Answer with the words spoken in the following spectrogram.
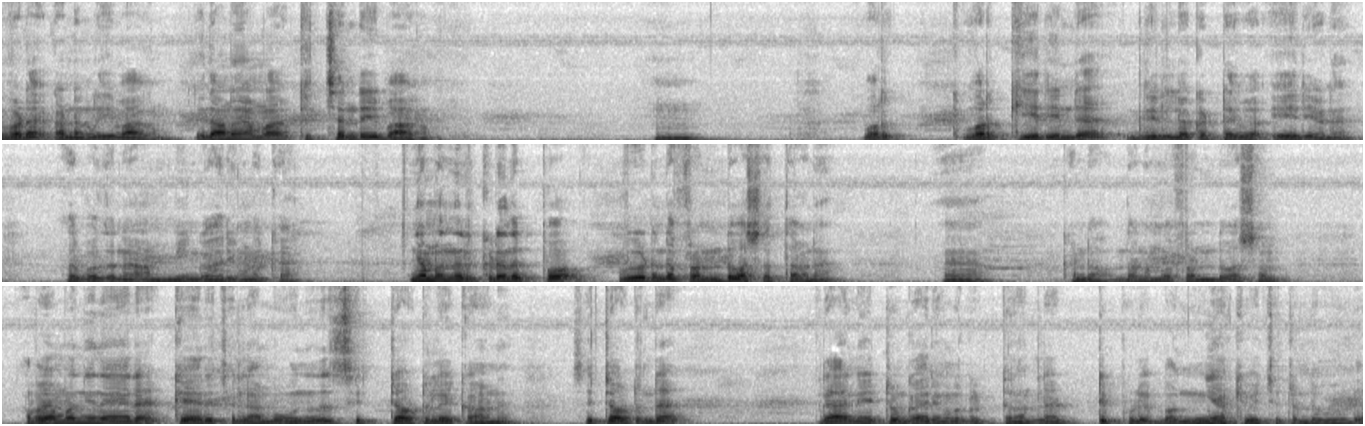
ഇവിടെ കണ്ടങ്ങൾ ഈ ഭാഗം? ഇതാണ് നമ്മളെ കിച്ചന്റെ ഈ ഭാഗം. വർക്ക് വർക്ക് ഏരിയന്റെ ഗ്രില്ലൊക്കെ ഇട്ട ഏരിയയാണ്. അതുപോലെ തന്നെ അമ്മിയും കാര്യങ്ങളൊക്കെ. നമ്മൾ നിൽക്കുന്നത് ഇപ്പോൾ വീടിന്റെ ഫ്രണ്ട് വശത്താണ്. കണ്ടോ? ഇതാണ് നമ്മൾ ഫ്രണ്ട് വശം. അപ്പോൾ നമ്മൾ ഇനി നേരെ കയറി ചെല്ലാൻ പോകുന്നത് സിറ്റ് ഔട്ടിലേക്കാണ് സിറ്റ് ഔട്ടിന്റെ ഗ്രാനൈറ്റും കാര്യങ്ങളൊക്കെ ഇട്ട് നല്ല അടിപൊളി ഭംഗിയാക്കി വെച്ചിട്ടുണ്ട് വീട്.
